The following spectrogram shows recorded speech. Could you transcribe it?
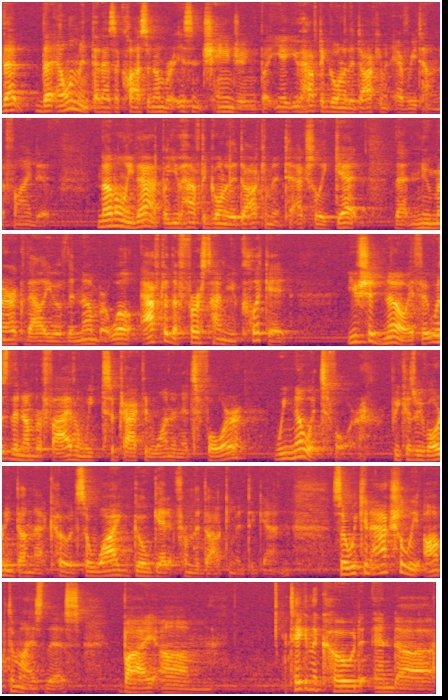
that the element that has a class of number isn't changing, but yet you have to go into the document every time to find it. Not only that, but you have to go into the document to actually get that numeric value of the number. Well, after the first time you click it, you should know if it was the number five and we subtracted one and it's four, we know it's four. because we've already done that code. So why go get it from the document again? So we can actually optimize this by um, taking the code and uh,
